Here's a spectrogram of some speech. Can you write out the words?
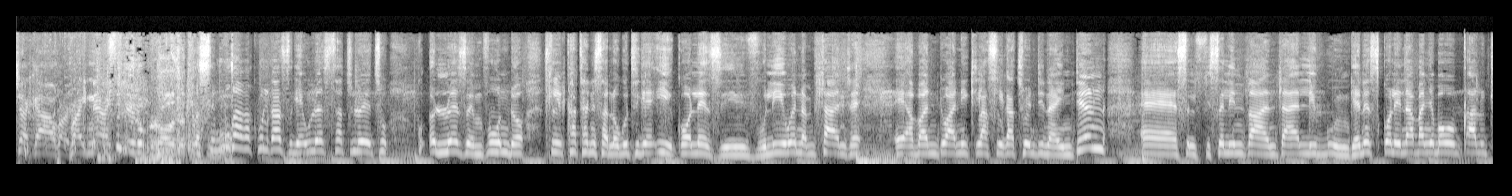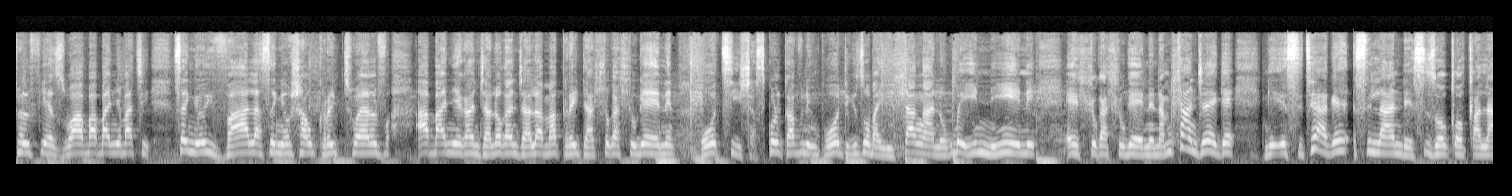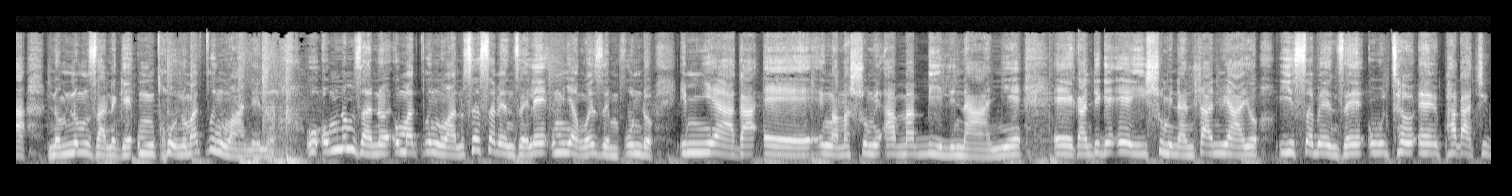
check out right now. sibuka kakhulukazi ke ulwesithathu lwethu lwezemfundo silikhathanisa nokuthi ke izikole zivuliwe namhlanje eh, abantwana iclass lika 2019 eh silifisela inhlanhla libungena esikoleni. Abanye bawoqala u12 years waba abanye bathi sengiyoyivala sengiyoshaya ugrade 12 abanye kanjalo kanjalo ama grade ahlukahlukene. Othisha school governing board kuzoba inhlangano kube yinini ehlukahlukene. Namhlanje ke sithe ake silande sizoxoxa la nomnumzane ke umchunu macingwane lo. Umnumzane umacingwane usesebenzele umnyango wezemfundo iminyaka eh engamashumi amabili nanye. Eh kanti ke eyishumi nanhlanu yayo isebenze eh, phakathi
